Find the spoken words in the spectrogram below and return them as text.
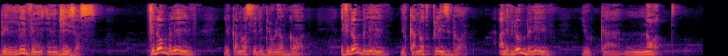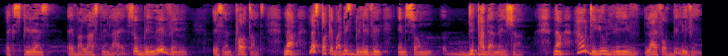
believing in Jesus. If you don't believe, you cannot see the glory of God. If you don't believe, you cannot please God. And if you don't believe, you cannot experience everlasting life. So believing is important. Now, let's talk about this believing in some deeper dimension. Now, how do you live life of believing?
